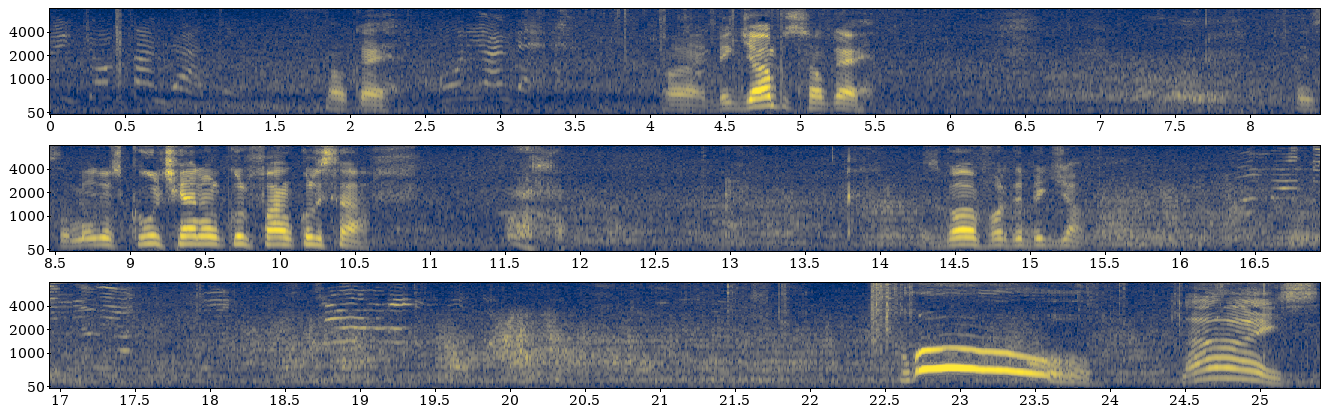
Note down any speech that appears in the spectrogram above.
big jumps on that. Okay. Only on that. All right. Big jumps. Okay. It's Emilio's cool channel, cool fun, cool stuff. Let's go for the big jump. Woo! Nice.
